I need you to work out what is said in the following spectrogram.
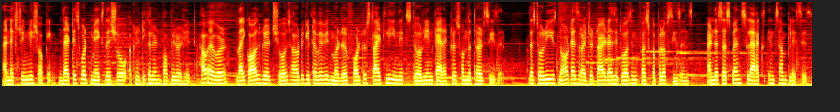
and extremely shocking. That is what makes the show a critical and popular hit. However, like all great shows, How to Get Away with Murder falters slightly in its story and characters from the third season. The story is not as writer tight as it was in first couple of seasons, and the suspense lacks in some places.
